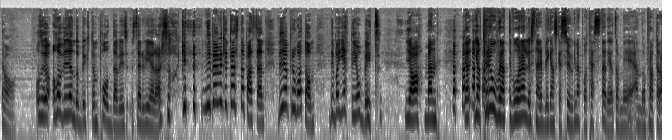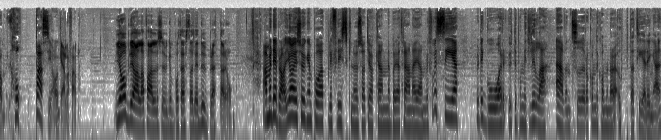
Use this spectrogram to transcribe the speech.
Ja. Och så har vi ändå byggt en podd där vi serverar saker. Ni behöver inte testa passen. Vi har provat dem. Det var jättejobbigt. Ja, men jag, jag tror att våra lyssnare blir ganska sugna på att testa det som vi ändå pratar om. Hoppas jag i alla fall. Jag blir i alla fall sugen på att testa det du berättar om. Ja, men det är bra. Jag är sugen på att bli frisk nu så att jag kan börja träna igen. Vi får väl se hur det går ute på mitt lilla äventyr och om det kommer några uppdateringar.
